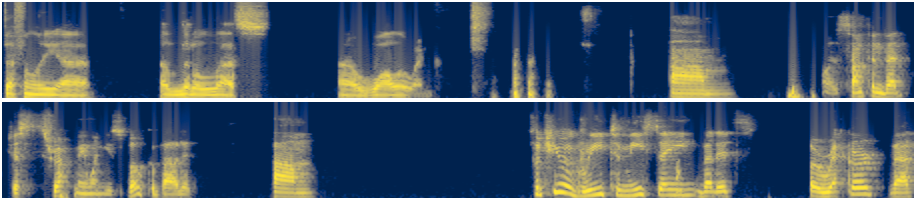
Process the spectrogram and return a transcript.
definitely uh a little less uh wallowing um, something that just struck me when you spoke about it. Um, could you agree to me saying that it's a record that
